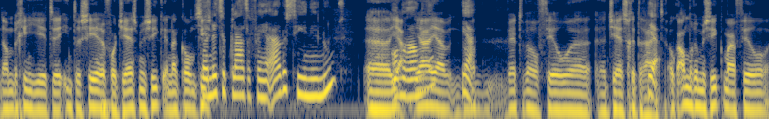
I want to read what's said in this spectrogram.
dan begin je je te interesseren voor jazzmuziek. En dan komt die... Zijn dit de platen van je ouders die je nu noemt? Ja, ja, ja, er Ja. werd wel veel jazz gedraaid. Ja. Ook andere muziek, maar veel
